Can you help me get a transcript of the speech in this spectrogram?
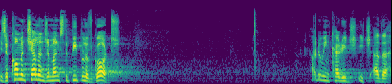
is a common challenge amongst the people of God. How do we encourage each other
